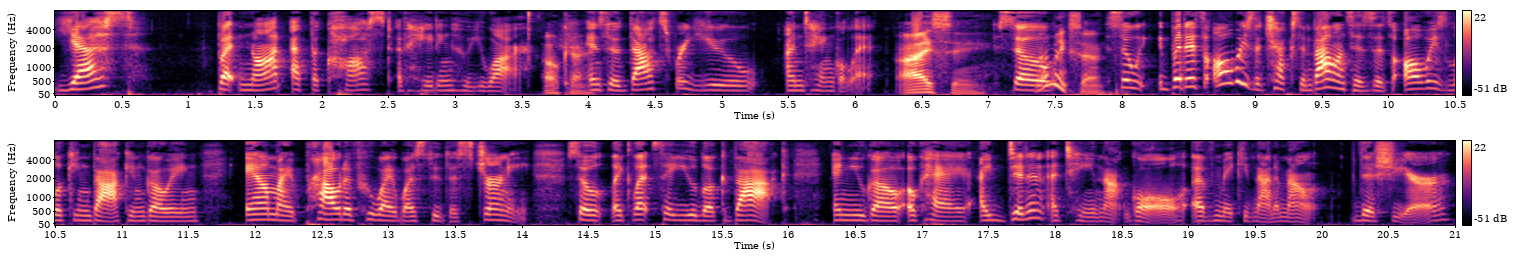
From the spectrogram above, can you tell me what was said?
yes, but not at the cost of hating who you are. Okay. And so that's where you untangle it. I see. So that makes sense. So, but it's always the checks and balances. It's always looking back and going, "Am I proud of who I was through this journey?" So, like, let's say you look back and you go, "Okay, I didn't attain that goal of making that amount this year."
